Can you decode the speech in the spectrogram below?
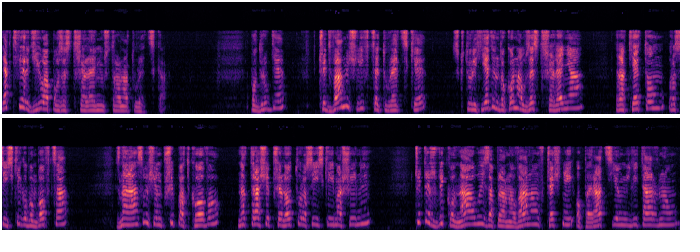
jak twierdziła po zestrzeleniu strona turecka? Po drugie, czy dwa myśliwce tureckie, z których jeden dokonał zestrzelenia rakietą rosyjskiego bombowca, znalazły się przypadkowo na trasie przelotu rosyjskiej maszyny, czy też wykonały zaplanowaną wcześniej operację militarną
